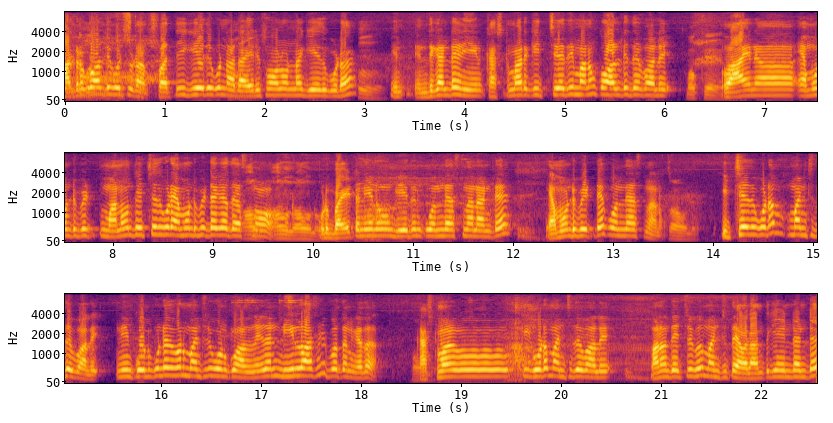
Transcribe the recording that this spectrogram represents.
హండ్రెడ్ క్వాలిటీ కూడా చూడాలి. ప్రతి గేది కూడా నా డైరీ ఫామ్ ఉన్న గేది కూడా ఎన్- ఎందుకంటే నేను కస్టమర్కి ఇచ్చేది మనం క్వాలిటీ ఇవ్వాలి ఆయన అమౌంట్ పెట్టి మనం తెచ్చేది కూడా అమౌంట్ పెట్టే కదా తెస్తున్నాం ఇప్పుడు బయట నేను గేదెని కొందేస్తున్నాను అంటే అమౌంట్ పెట్టే కొందేస్తున్నాను ఇచ్చేది కూడా మంచిది ఇవ్వాలి. నేను కొనుక్కునేది కూడా మంచిది కొనుక్కోవాలి. లేదంటే నేను లాస్ అయిపోతాను కదా. కస్టమర్కి కూడా మంచిది ఇవ్వాలి. మనం తెచ్చి కూడా మంచిది ఇవ్వాలి అందుకే ఏంటంటే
